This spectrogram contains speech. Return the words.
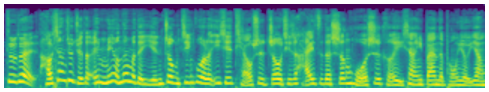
对不对？好像就觉得，哎，没有那么的严重。经过了一些调试之后，其实孩子的生活是可以像一般的朋友一样，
